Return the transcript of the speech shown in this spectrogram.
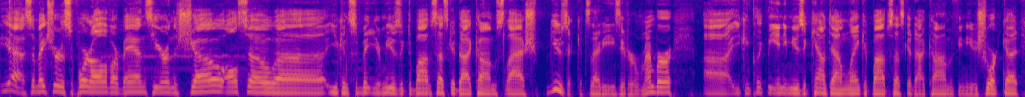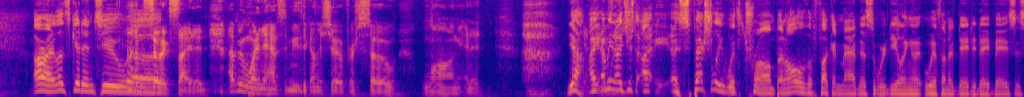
yeah, so make sure to support all of our bands here in the show. Also, uh, you can submit your music to bobcesca.com slash music. It's that easy to remember. Uh, you can click the indie music countdown link at bobcesca.com if you need a shortcut. All right, let's get into. Uh, I'm so excited. I've been wanting to have some music on the show for so long, and it. Yeah, Yeah, I, I mean. I just, I, especially with Trump and all of the fucking madness that we're dealing with on a day to day basis,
